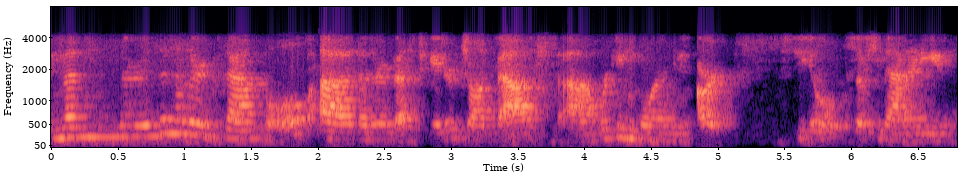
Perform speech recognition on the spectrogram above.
And then there is another example, uh, another investigator, John Bass, uh, working more in the arts field, so humanities,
